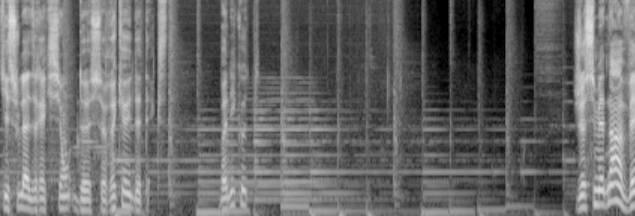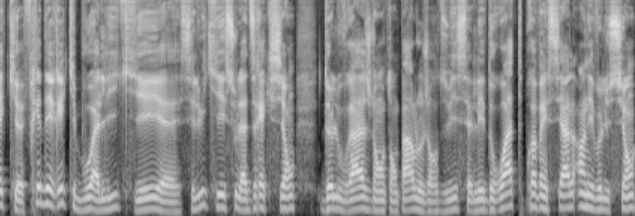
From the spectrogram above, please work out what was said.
qui est sous la direction de ce recueil de textes. Bonne écoute! Je suis maintenant avec euh, Frédéric Boily, qui est, euh, c'est lui qui est sous la direction de l'ouvrage dont on parle aujourd'hui. C'est Les droites provinciales en évolution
